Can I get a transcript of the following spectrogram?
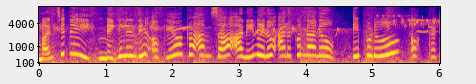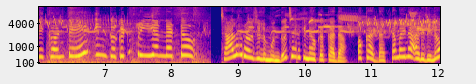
మంచిది. మిగిలింది ఒకే ఒక అంశ అని నేను అనుకున్నాను. ఇప్పుడు ఒక్కటి కొంటే ఇంకొకటి ఫ్రీ అన్నట్టు. చాలా రోజుల ముందు జరిగిన ఒక కథ. ఒక దట్టమైన అడవిలో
